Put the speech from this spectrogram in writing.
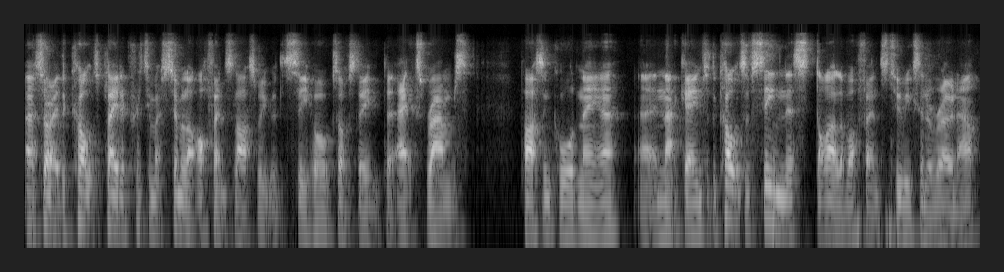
Uh, sorry, the Colts played a pretty much similar offense last week with the Seahawks. Obviously, the ex Rams passing coordinator uh, in that game. So the Colts have seen this style of offense two weeks in a row now,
